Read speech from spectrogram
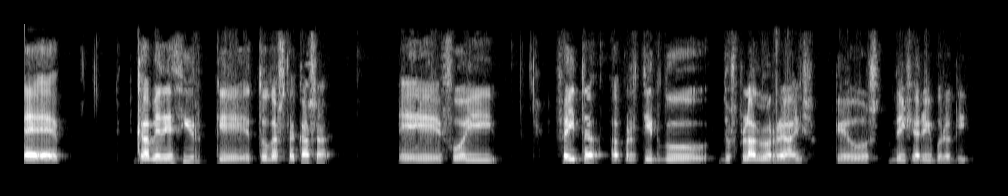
E, cabe decir que toda esta casa eh, foi feita a partir do, dos planos reais que os deixarei por aquí.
